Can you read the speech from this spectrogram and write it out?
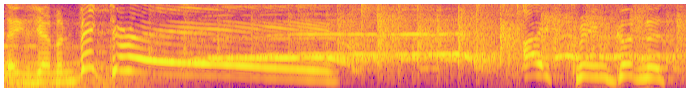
Ladies and gentlemen, victory! Ice cream goodness.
